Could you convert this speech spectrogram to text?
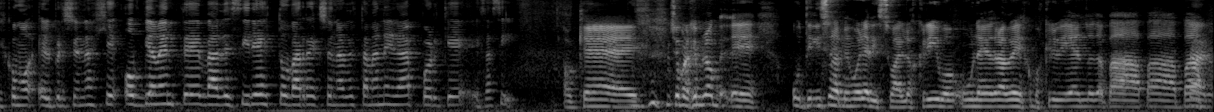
Es como el personaje obviamente va a decir esto, va a reaccionar de esta manera porque es así. Ok. Yo, por ejemplo, eh, utilizo la memoria visual, lo escribo una y otra vez, como escribiendo, pa, pa, pa. Claro.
